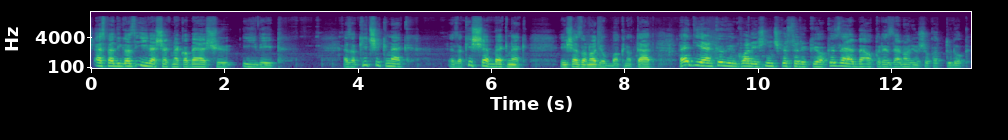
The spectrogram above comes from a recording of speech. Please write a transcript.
és ez pedig az íveseknek a belső ívét. Ez a kicsiknek, ez a kisebbeknek, és ez a nagyobbaknak. Tehát ha egy ilyen kövünk van, és nincs köszörökő a közelbe, akkor ezzel nagyon sokat tudok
